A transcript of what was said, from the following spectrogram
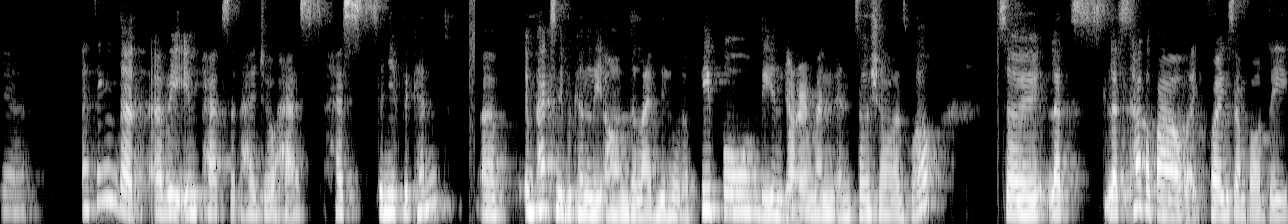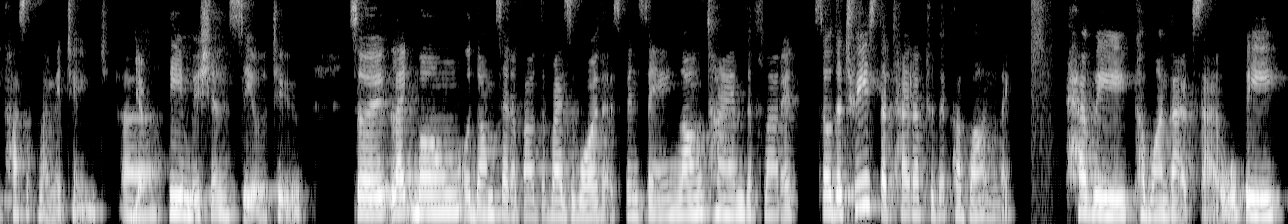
Yeah, I think that every impact that hydro has has significant uh, impact significantly on the livelihood of people, the environment, and social as well. So let's let's talk about like for example the cause of climate change, uh, Yeah. the emissions CO2. So like Bong Odom said about the reservoir that's been saying long time, the flooded. So the trees that tied up to the carbon, like heavy carbon dioxide will be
